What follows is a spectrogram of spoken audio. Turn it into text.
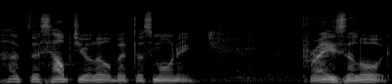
I hope this helped you a little bit this morning. Praise the Lord.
